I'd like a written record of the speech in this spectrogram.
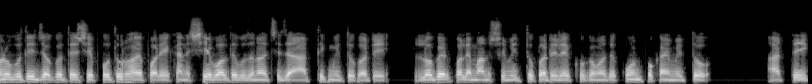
অনুভূতির জগতে সে ফতুর হয়ে পড়ে। এখানে সে বলতে বোঝানো হচ্ছে যে আর্থিক মৃত্যু ঘটে। লোভের ফলে মানুষের মৃত্যু ঘটে। লেখকের মধ্যে কোন প্রকার মৃত্যু? আর্থিক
